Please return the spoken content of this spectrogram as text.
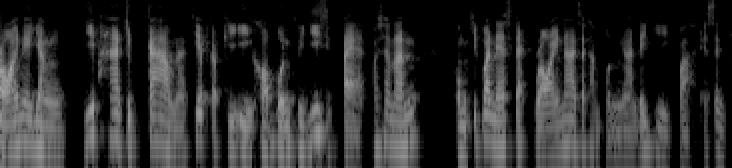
ร้อยเนี่ยยัง 25.9 นะ เทียบกับ PE ขอบบนคือ 28 เพราะฉะนั้นผมคิดว่า NASDAQ ร้อยน่าจะทำผลงานได้ดีกว่า S&P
